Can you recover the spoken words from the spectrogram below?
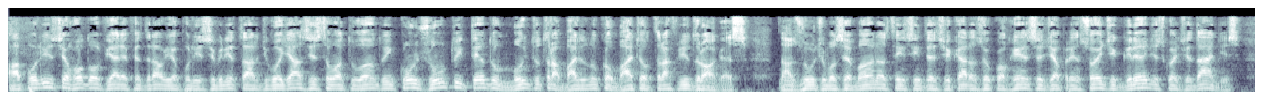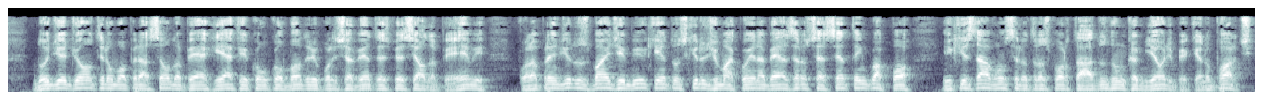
A Polícia Rodoviária Federal e a Polícia Militar de Goiás estão atuando em conjunto e tendo muito trabalho no combate ao tráfico de drogas. Nas últimas semanas, tem se intensificado as ocorrências de apreensões de grandes quantidades. No dia de ontem, numa operação da PRF com o Comando de Policiamento Especial da PM, foram apreendidos mais de 1.500 quilos de maconha na BR-060 em Guapó e que estavam sendo transportados num caminhão de pequeno porte.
